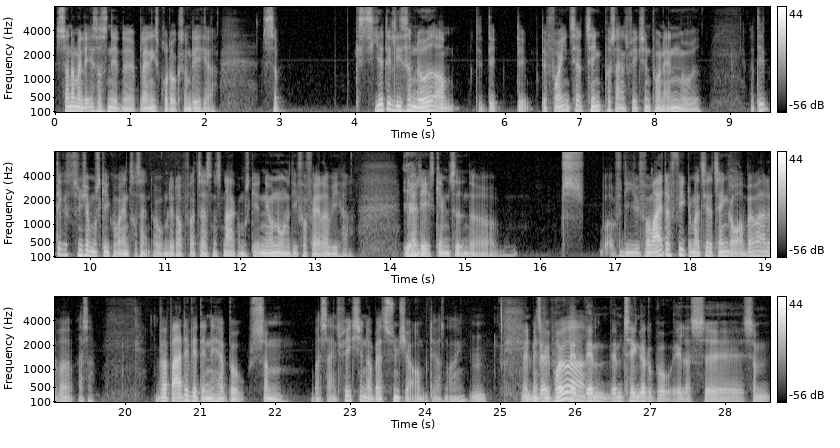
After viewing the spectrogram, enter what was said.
Så når man læser sådan et øh, blandingsprodukt som det her, så siger det ligesom noget om, det, det, det, det får en til at tænke på science fiction på en anden måde. Og det, det synes jeg måske kunne være interessant at åbne lidt op for at tage sådan en snak, og måske nævne nogle af de forfattere, vi har, ja. har læst gennem tiden. Der, fordi for mig, der fik det mig til at tænke over, hvad var det, hvor, altså, hvad var det ved den her bog, som var science fiction, og hvad synes jeg om det og sådan noget. Ikke? Mm. Men, Men skal hvem, vi prøve hvem, at... hvem, hvem tænker du på ellers, øh, som,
